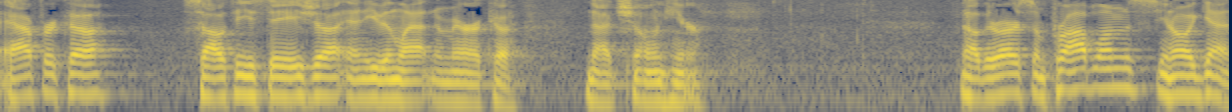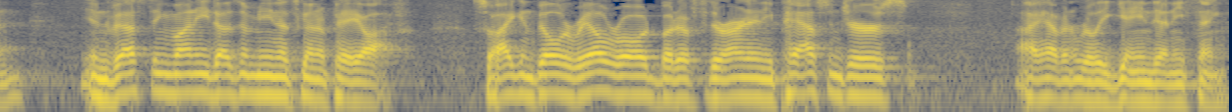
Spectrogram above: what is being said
Africa, Southeast Asia, and even Latin America, not shown here. Now, there are some problems. You know, again, investing money doesn't mean it's going to pay off. So I can build a railroad, but if there aren't any passengers, I haven't really gained anything.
